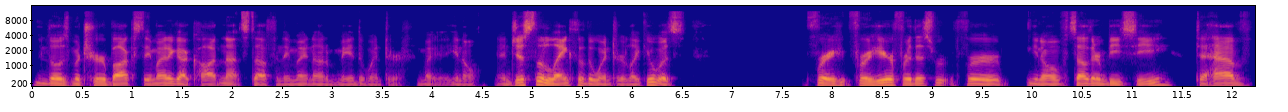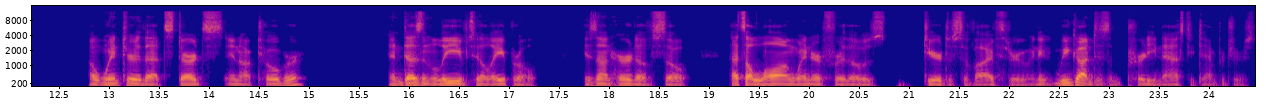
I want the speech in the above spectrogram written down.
those mature bucks they might have got caught in that stuff and they might not have made the winter might you know and just the length of the winter like it was for for here for this for you know southern BC to have a winter that starts in October and doesn't leave till April is unheard of. So that's a long winter for those deer to survive through. And it, we got into some pretty nasty temperatures.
